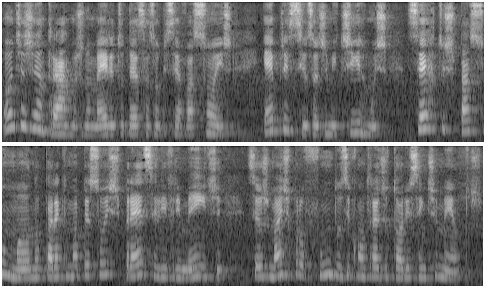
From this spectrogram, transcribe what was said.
Antes de entrarmos no mérito dessas observações, é preciso admitirmos certo espaço humano para que uma pessoa expresse livremente seus mais profundos e contraditórios sentimentos.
